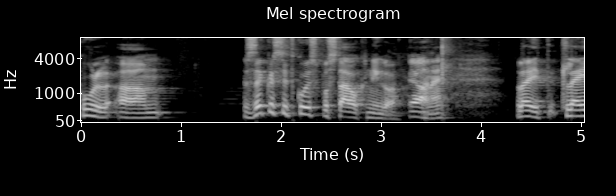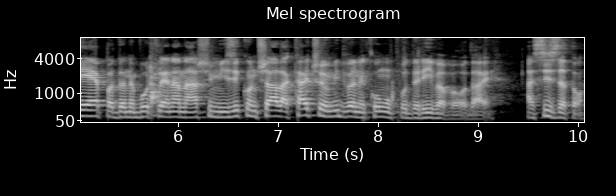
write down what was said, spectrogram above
Cool. Um, zdaj, ki si tako izpostavil knjigo. Ja. Lej, tle je, pa da ne bo tle na naši mizi končala, kaj če jo mi dva nekomu podariva v oddaj? A si za to?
